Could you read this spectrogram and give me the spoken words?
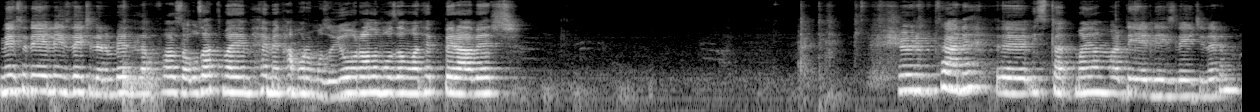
Neyse değerli izleyicilerim ben fazla uzatmayayım. Hemen hamurumuzu yoğuralım o zaman hep beraber. Şöyle bir tane e, istat mayam var değerli izleyicilerim.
